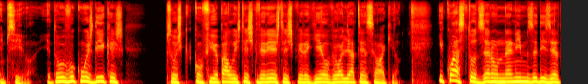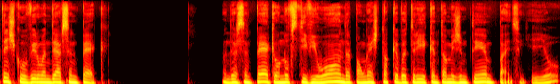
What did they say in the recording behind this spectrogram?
é impossível. Então eu vou com as dicas, pessoas que confiam, pá, Luís, tens que ver este, tens que ver aquele, olha atenção àquilo. E quase todos eram unânimes a dizer: tens que ouvir o Anderson Peck. Anderson Peck é o novo Stevie Wonder, pá, um gajo que toca a bateria e canta ao mesmo tempo, pá. E eu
